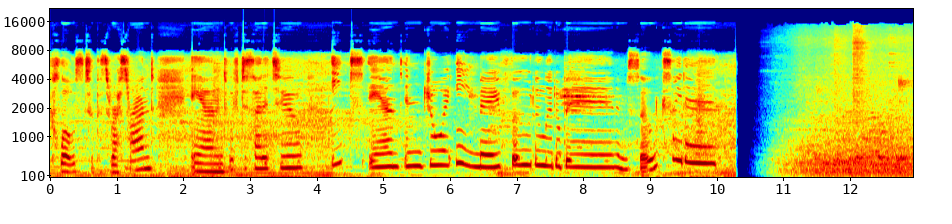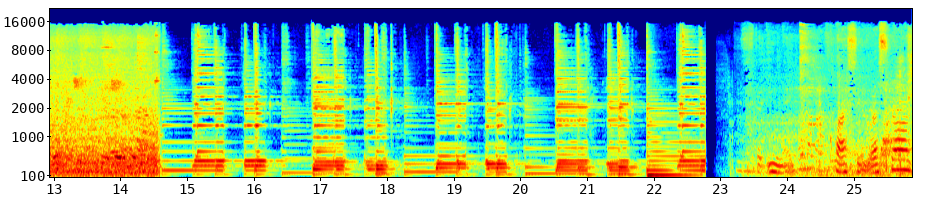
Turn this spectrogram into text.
close to this restaurant. And we've decided to eat and enjoy I-Mei food a little bit. I'm so excited! The restaurant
